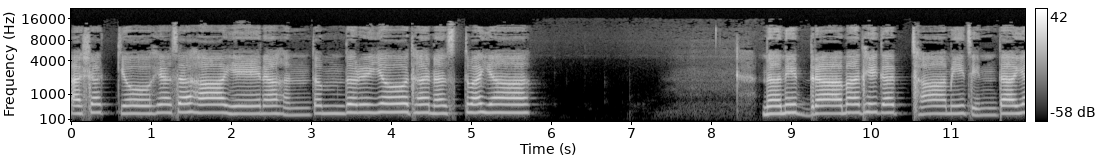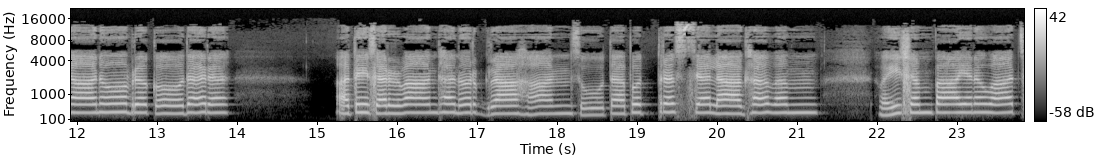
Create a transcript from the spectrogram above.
अशक्यो ह्यसहायेन हन्तुं दुर्योधनस्त्वया। न निद्रामधिगच्छामि चिन्तयानो वृकोदर। अतिसर्वान् धनुर्ग्राहान् सूतपुत्रस्य लाघवम् वैशम्पायन उवाच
